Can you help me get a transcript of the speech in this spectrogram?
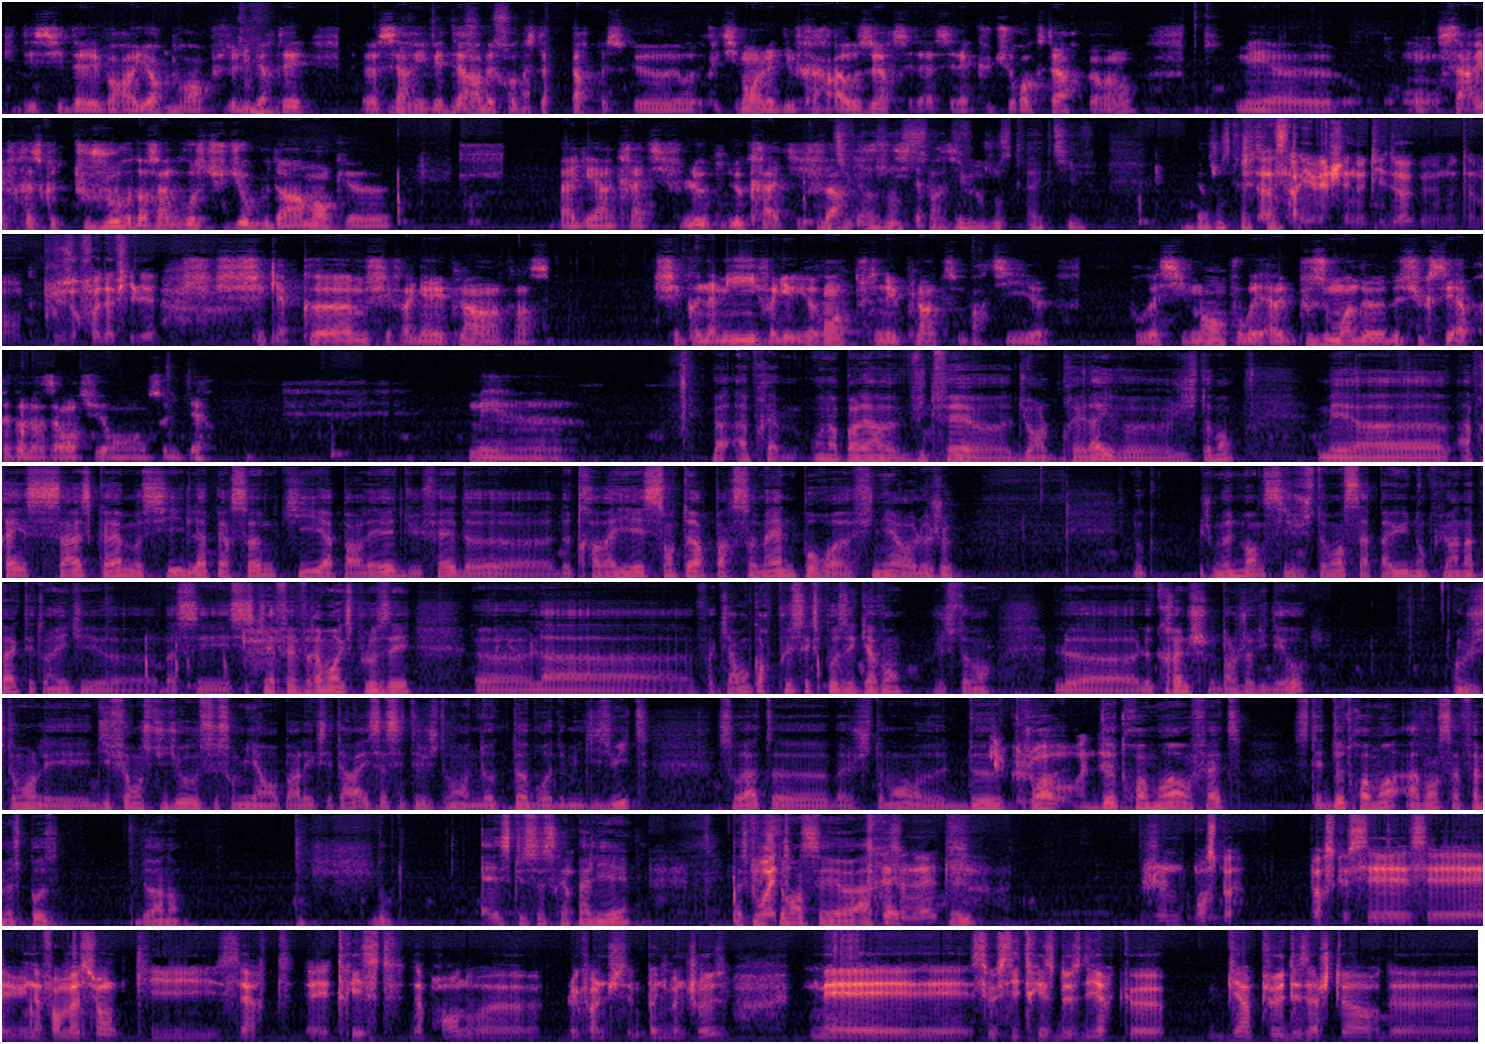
qui décide d'aller voir ailleurs pour avoir plus de liberté. Euh, c'est arrivé tard avec Rockstar parce que, effectivement, les les frères Hauser, c'est la, c'est la culture Rockstar, vraiment. Mais euh, on- ça arrive presque toujours dans un gros studio au bout d'un moment que. Bah, il y a un créatif, le, le créatif phare qui divergence, divergence créative. Divergence Ça, créative. ça arrivait chez Naughty Dog notamment plusieurs fois d'affilée. chez Capcom, chez, enfin, il y en avait plein, hein, chez Konami, enfin, il y a eu vraiment, il y en a eu plein qui sont partis euh, progressivement, pour, avec plus ou moins de, de succès après dans leurs aventures en, solitaire. Mais euh, Bah, après, on en parlait euh, vite fait euh, durant le pré-live, euh, justement. Mais euh, après, ça reste quand même aussi la personne qui a parlé du fait de, euh, travailler 100 heures par semaine pour euh, finir le jeu. Donc, je me demande si justement ça n'a pas eu non plus un impact, étant donné que euh, bah, c'est ce qui a fait vraiment exploser la. Enfin, qui a encore plus explosé qu'avant, justement, le, le crunch dans le jeu vidéo où justement les différents studios se sont mis à en parler, etc. Et ça, c'était justement en octobre 2018, soit euh, bah, justement euh, deux, Quelques trois, deux, trois mois en fait. C'était deux, trois mois avant sa fameuse pause de un an. Donc, est-ce que ce serait pas lié? Parce que Pour justement, c'est euh, après. Très honnête, Oui. je ne pense pas. Parce que c'est une information qui, certes, est triste d'apprendre. euh, le crunch, c'est pas une bonne chose. Mais c'est aussi triste de se dire que bien peu des acheteurs de,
